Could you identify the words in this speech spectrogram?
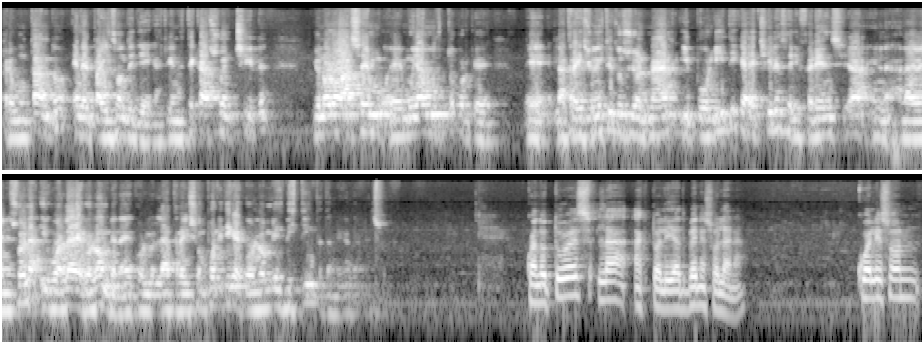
preguntando en el país donde llegas. Y en este caso en Chile, y uno lo hace eh, muy a gusto porque eh, la tradición institucional y política de Chile se diferencia en la, a la de Venezuela, igual la de Colombia. La, la tradición política de Colombia es distinta también a la de Venezuela. Cuando tú ves la actualidad venezolana, ¿cuáles son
